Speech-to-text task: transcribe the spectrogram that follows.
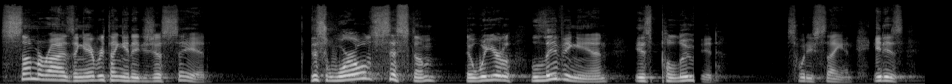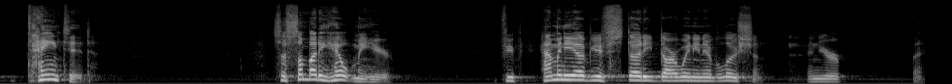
summarizing everything that he just said. This world system that we are living in is polluted. That's what he's saying. It is tainted so somebody help me here. how many of you have studied Darwinian evolution in your thing?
